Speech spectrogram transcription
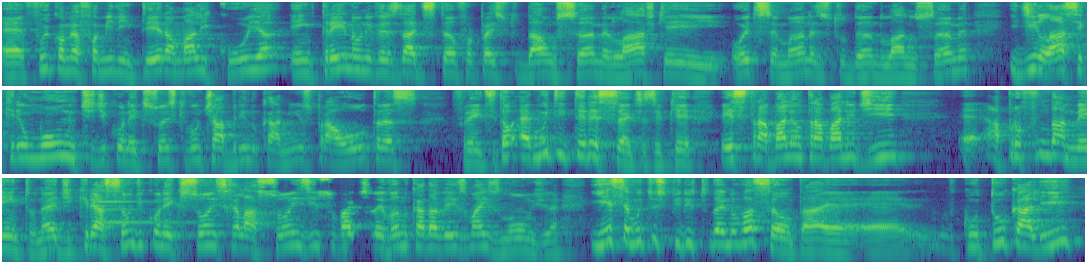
é, fui com a minha família inteira, Malicuia, entrei na Universidade de Stanford para estudar um summer lá, fiquei oito semanas estudando lá no summer, e de lá você cria um monte de conexões que vão te abrindo caminhos para outras frentes. Então é muito interessante, assim, porque esse trabalho é um trabalho de é, aprofundamento, né, de criação de conexões, relações, e isso vai te levando cada vez mais longe. Né? E esse é muito o espírito da inovação, tá? É, é, cutuca ali,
